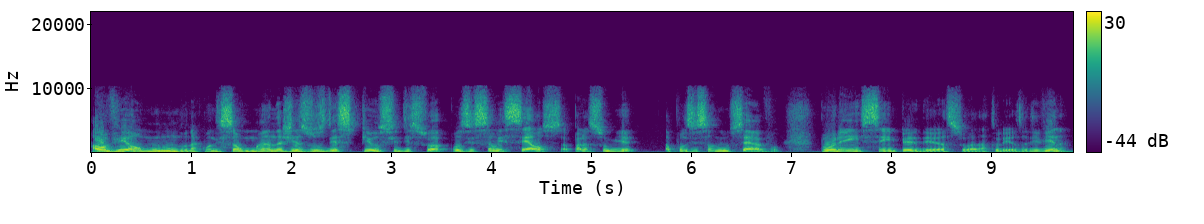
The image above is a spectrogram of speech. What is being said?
Ao vir ao mundo na condição humana, Jesus despiu-se de sua posição excelsa para assumir a posição de um servo, porém sem perder a sua natureza divina.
